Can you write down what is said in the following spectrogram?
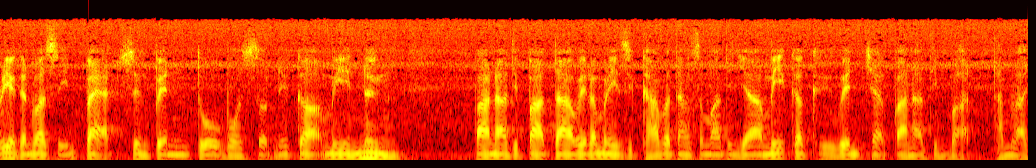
เรียกกันว่าศีล 8 ซึ่งเป็นตัวอุโบสถนี้ก็มีหนึ่งปานาติปาตาเวรมณีสิกขาปทางสมาธิยามิก็คือเว้นจากปานาติบาตทำลาย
